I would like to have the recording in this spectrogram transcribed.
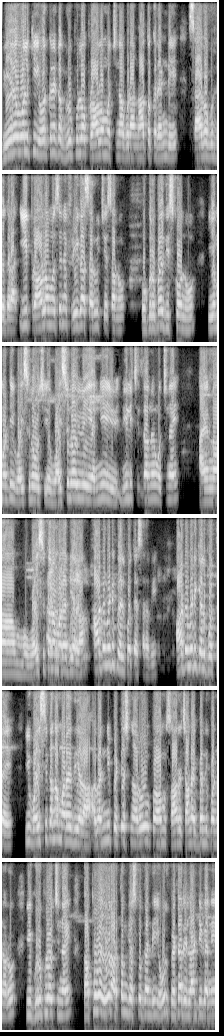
వేరే వాళ్ళకి ఎవరికైనా గ్రూప్లో ప్రాబ్లం వచ్చినా కూడా నాతో ఒక రండి. సాయిబాబు దగ్గర. ఈ ప్రాబ్లం వస్తే నేను ఫ్రీగా సర్వీస్ చేశాను. ఒక రూపాయి తీసుకోను. ఏమంటే ఈ వయసులో వచ్చి వయసులో ఇవి అన్ని నీలి చిత్రాలు వచ్చినాయి. ఆయన వయసు కన్నా మరది ఎలా? ఆటోమేటిక్ వెళ్ళిపోతాయి సార్ అవి. ఆటోమేటిక్ వెళ్ళిపోతాయి. ఈ వయసు కన్నా మరది ఎలా? అవన్నీ పెట్టేస్తున్నారు సార్ చాలా ఇబ్బంది పడినారు. ఈ గ్రూప్లో వచ్చినాయి. తప్పుగా ఎవరు అర్థం చేసుకోద్దండి? ఎవరు పెట్టారు ఇలాంటివి అని?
